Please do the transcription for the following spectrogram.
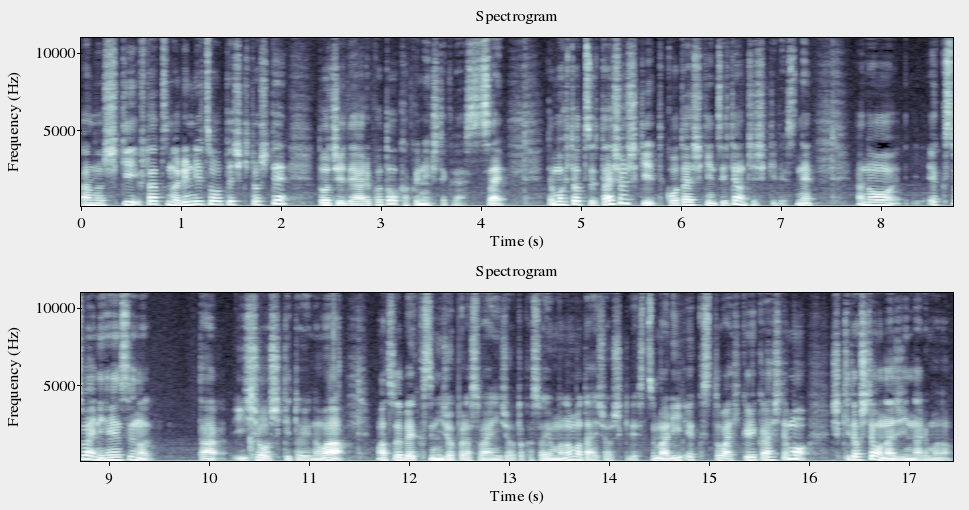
あの式2つの連立方程式として同値であることを確認してください。でもう一つ対称式交代式についての知識ですね。あの xy に変数の対称式というのは、まあ、例えば x2 乗プラス y2 乗とかそういうものも対称式です。つまり x と y ひっくり返しても式として同じになるもの。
